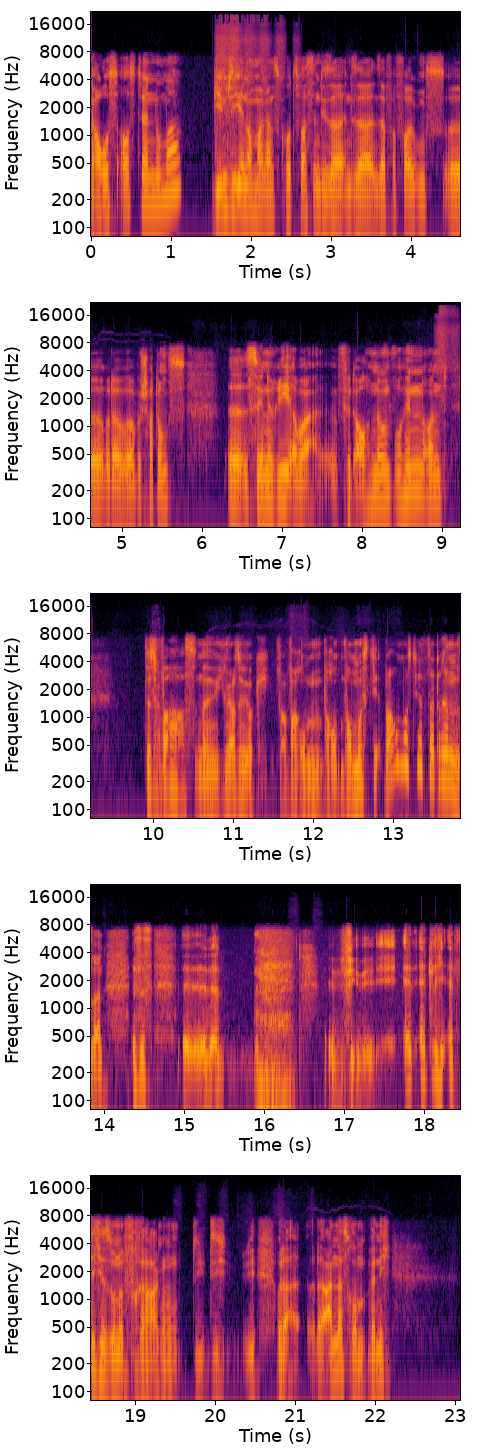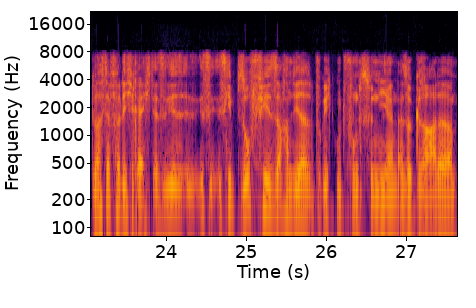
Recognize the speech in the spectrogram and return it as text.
raus aus der Nummer. Geben Sie ihr noch mal ganz kurz was in dieser, in dieser, in dieser Verfolgungs- äh, oder, oder Beschattungsszenerie, aber führt auch nirgendwo hin und das ja. war's. Und dann denke ich mir auch so, okay, warum, warum, warum muss die, warum muss die jetzt da drin sein? Es ist äh, äh, etliche, etliche so eine Fragen, die, die, oder, oder andersrum, wenn ich, du hast ja völlig recht. Es, es, es gibt so viele Sachen, die da wirklich gut funktionieren. Also gerade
